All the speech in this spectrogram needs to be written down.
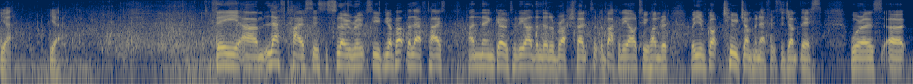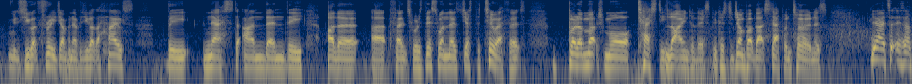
Yeah, yeah. The um, left house is the slow route, so you can jump up the left house and then go to the other little brush fence at the back of the L200. But you've got two jumping efforts to jump this, whereas uh, you've got three jumping efforts. You've got the house, the nest, and then the other uh, fence. Whereas this one, there's just the two efforts, but a much more testy line to this because to jump up that step and turn is. Yeah, it's a, it's a,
